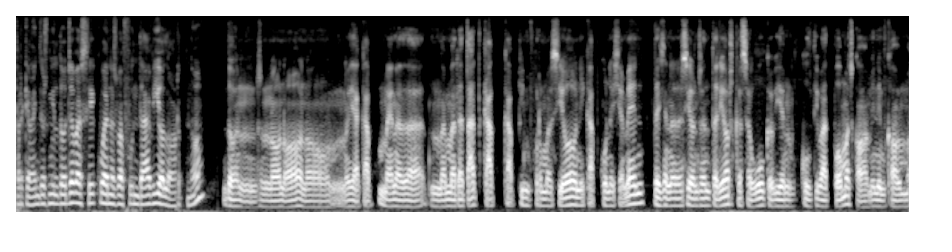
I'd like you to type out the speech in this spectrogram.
perquè l'any 2012 va ser quan es va fundar Biolort, no? Doncs no, no, no, no hi ha cap mena de... No hem heretat cap, cap informació ni cap coneixement de generacions anteriors que segur que havien cultivat pomes, com a mínim com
